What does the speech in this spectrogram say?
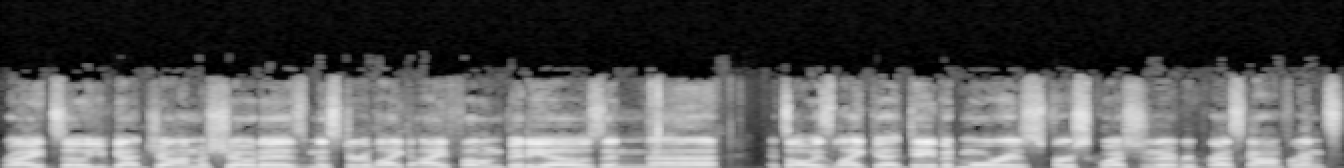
right? So you've got Jon Machota as Mister like iPhone videos, and uh, it's always like uh, David is first question at every press conference.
